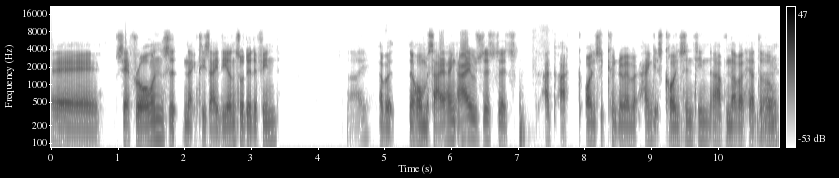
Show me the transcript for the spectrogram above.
uh, Seth Rollins nicked his idea, and so did the Fiend Aye. about the whole Messiah thing. I was just, it's, I, I honestly couldn't remember. I think it's Constantine. I've never heard of him,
